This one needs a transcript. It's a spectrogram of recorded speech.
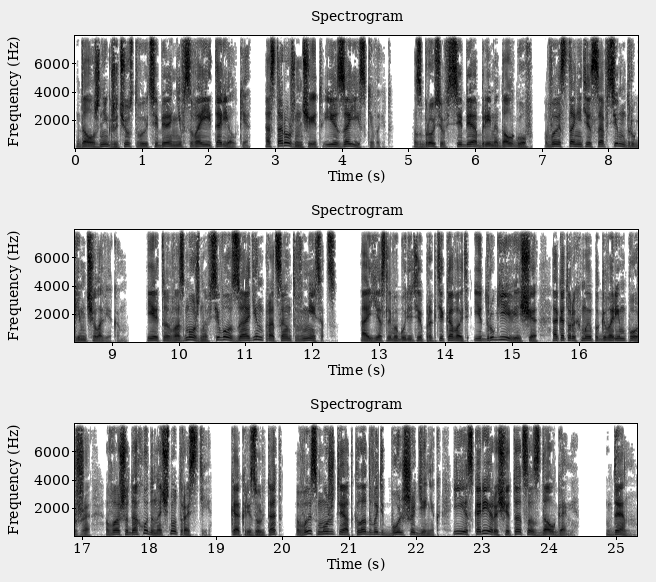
Должник же чувствует себя не в своей тарелке, осторожничает и заискивает. Сбросив с себя бремя долгов, вы станете совсем другим человеком. И это возможно всего за 1% в месяц. А если вы будете практиковать и другие вещи, о которых мы поговорим позже, ваши доходы начнут расти. Как результат, вы сможете откладывать больше денег и скорее рассчитаться с долгами. Дэн,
